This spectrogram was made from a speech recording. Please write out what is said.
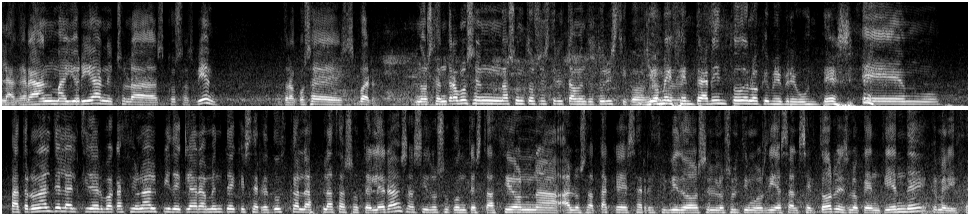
la gran mayoría han hecho las cosas bien. Otra cosa es, bueno, nos centramos en asuntos estrictamente turísticos. Yo me centraré en todo lo que me preguntes. Eh, Patronal del alquiler vacacional pide claramente que se reduzcan las plazas hoteleras. Ha sido su contestación a, a, los ataques recibidos en los últimos días al sector. ¿Es lo que entiende? ¿Qué me dice?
